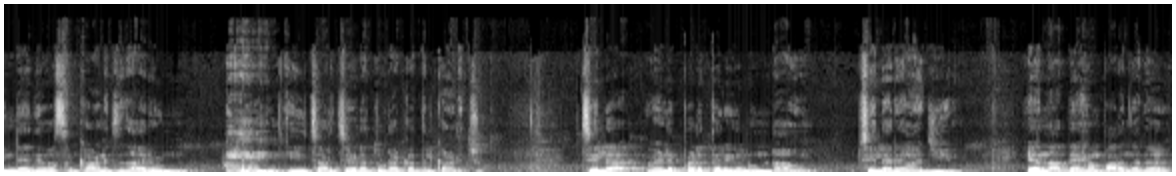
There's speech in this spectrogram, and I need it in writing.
ഇന്നേ ദിവസം കാണിച്ചത് അരുൺ. ഈ ചർച്ചയുടെ തുടക്കത്തിൽ കാണിച്ചു. ചില വെളിപ്പെടുത്തലുകൾ ഉണ്ടാവും ചില രാജിയും. എന്ന് അദ്ദേഹം പറഞ്ഞത്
